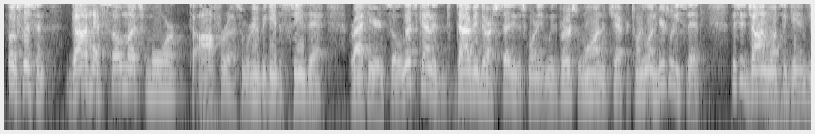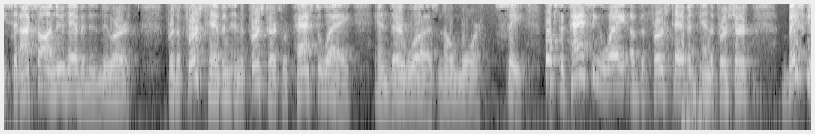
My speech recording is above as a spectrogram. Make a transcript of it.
Folks, listen. God has so much more to offer us, and we're going to begin to see that right here. And so let's kind of dive into our study this morning with verse one of chapter 21. Here's what he said. This is John once again. He said, "I saw a new heaven and a new earth." For the first heaven and the first earth were passed away, and there was no more sea. Folks, the passing away of the first heaven and the first earth Basically,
